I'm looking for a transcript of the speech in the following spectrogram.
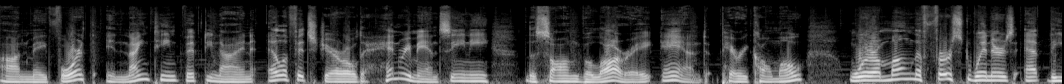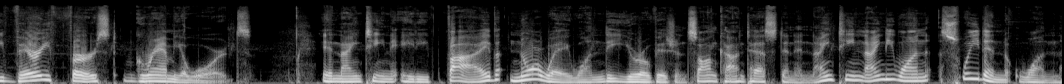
on May 4th, in 1959, Ella Fitzgerald, Henry Mancini, the song Volare, and Perry Como were among the first winners at the very first Grammy Awards. In 1985, Norway won the Eurovision Song Contest, and in 1991, Sweden won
